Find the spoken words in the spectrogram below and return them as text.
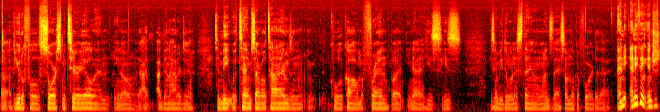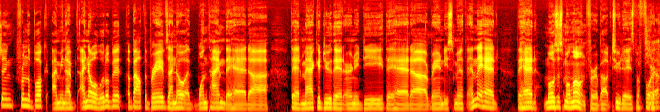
a- beautiful source material. And you know, I, I've been honored to to meet with Tim several times, and cool to call him a friend. But you know, he's he's he's gonna be doing his thing on Wednesday, so I'm looking forward to that. Any anything interesting from the book? I mean, I I know a little bit about the Braves. I know at one time they had uh, they had McAdoo, they had Ernie D, they had uh, Randy Smith, and they had they had Moses Malone for about two days before Yep.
